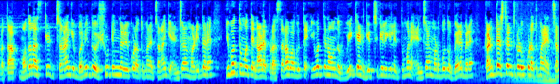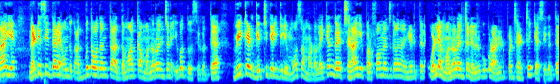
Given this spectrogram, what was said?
ಪ್ರತಾಪ್ ಮೊದಲ ಸ್ಕಿಟ್ ಚೆನ್ನಾಗಿ ಬಂದಿದ್ದು ಶೂಟಿಂಗ್ನಲ್ಲಿ ಕೂಡ ತುಂಬಾನೇ ಚೆನ್ನಾಗಿ ಎಂಜಾಯ್ ಮಾಡಿದ್ದಾರೆ. ಇವತ್ತು ಮತ್ತೆ ನಾಳೆ ಪ್ರಸಾರವಾಗುತ್ತೆ. ಇವತ್ತಿನ ಒಂದು ವೀಕೆಂಡ್ ಗಿಚ್ಗಿಲಿಗಿಲಿ ತುಂಬಾ ಎಂಜಾಯ್ ಮಾಡಬಹುದು ಬೇರೆ ಬೇರೆ ಕಂಟೆಸ್ಟೆಂಟ್ಸ್ಗಳು ಗಳು ಕೂಡ ತುಂಬಾನೇ ಚೆನ್ನಾಗಿ ನಟಿಸಿದ್ದಾರೆ. ಒಂದು ಅದ್ಭುತವಾದಂತಹ ಧಮಾಕ, ಮನೋರಂಜನೆ ಇವತ್ತು ಸಿಗುತ್ತೆ. ವೀಕೆಂಡ್ ಗಿಚ್ಚಿಗಿಲಿಗಿಲಿ ಮೋಸ ಮಾಡಲ್ಲ. ಯಾಕೆಂದ್ರೆ ಚೆನ್ನಾಗಿ ಪರ್ಫಾರ್ಮೆನ್ಸ್ ಗಳನ್ನ ನೀಡ್ತಾರೆ. ಒಳ್ಳೆ ಮನೋರಂಜನೆ ಎಲ್ಲರಿಗೂ ಕೂಡ ಹಂಡ್ರೆಡ್ ಪರ್ಸೆಂಟ್ ಸಿಕ್ಕೇ ಸಿಗುತ್ತೆ.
